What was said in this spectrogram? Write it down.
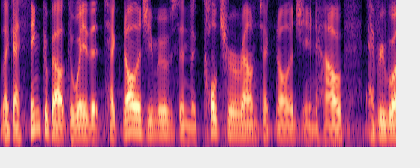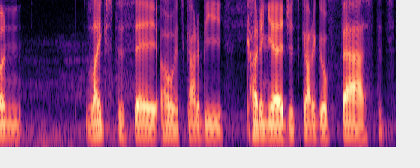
like i think about the way that technology moves and the culture around technology and how everyone likes to say oh it's got to be cutting edge it's got to go fast it's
